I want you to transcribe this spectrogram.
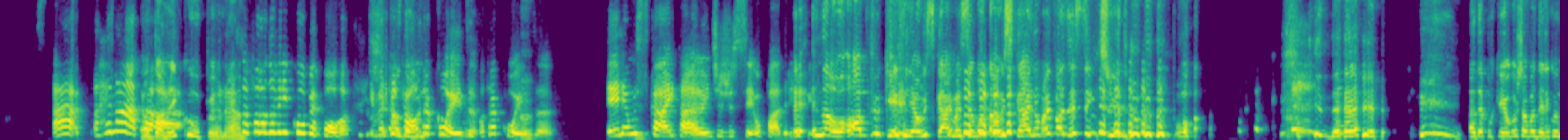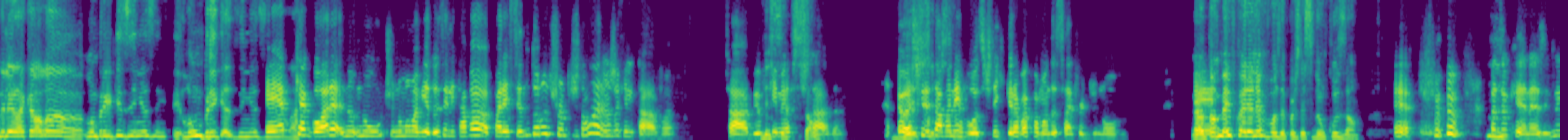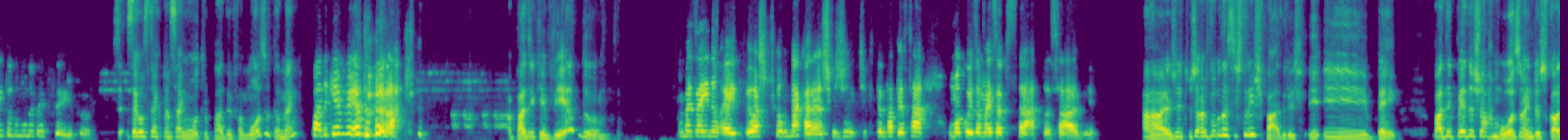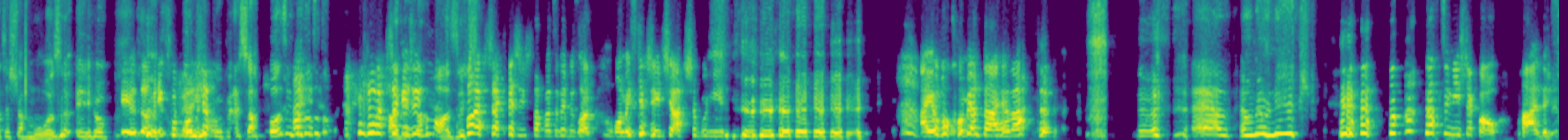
Ah, a Renata! É o Dominic Cooper, né? É só falar Dominic Cooper, porra. E vai É outra coisa, outra coisa. Ele é o Sky, tá? Antes de ser o padre. É, não, óbvio que ele é o Sky, mas se eu botar o Sky não vai fazer sentido. Porra. Que ideia. Até porque eu gostava dele quando ele era aquela lombriguezinha, lombrigazinha. É, lá. porque agora, no, no último, no Mamma Mia 2, ele tava parecendo o Donald Trump de tão laranja que ele tava. Sabe? Eu fiquei meio Decepção. assustada. Eu acho que ele tava Decepção. nervoso de ter que gravar com a Amanda Seyfried de novo. Não, É. Eu também ficaria nervoso depois de ter sido um cuzão. É. Fazer Hum. o quê, né, gente? Nem todo mundo é perfeito. Você consegue pensar em outro padre famoso também? Padre Quevedo, Renato. Padre Quevedo? Mas aí não, é, eu acho que fica muito na cara. Acho que a gente tinha que tentar pensar uma coisa mais abstrata, sabe? Ah, a gente já vou dar esses três padres. E, e, bem, Padre Pedro é charmoso, o Andrew Scott é charmoso, e o E o Dominic Cooper é charmoso, então tá tudo vou achar que a gente, charmosos. vou achar que a gente tá fazendo episódio Homens que a gente acha bonito. Aí eu vou comentar, Renata. é, é o meu nicho. Nosso nicho é qual? Padre.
